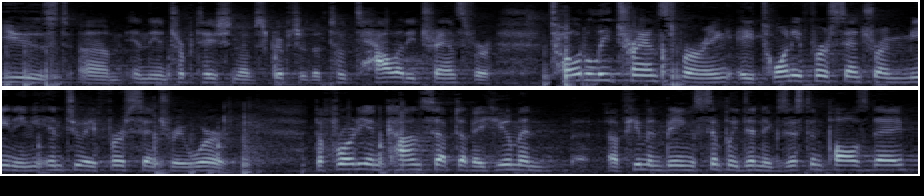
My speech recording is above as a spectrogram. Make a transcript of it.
used um, in the interpretation of Scripture, the totality transfer. Totally transferring a 21st century meaning into a first century word. The Freudian concept of a human, of human beings simply didn't exist in Paul's day.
